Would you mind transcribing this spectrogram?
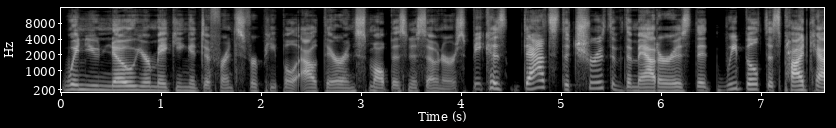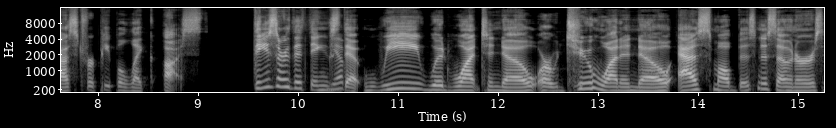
when you know you're making a difference for people out there and small business owners. Because that's the truth of the matter is that we built this podcast for people like us. These are the things yep. that we would want to know or do want to know as small business owners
